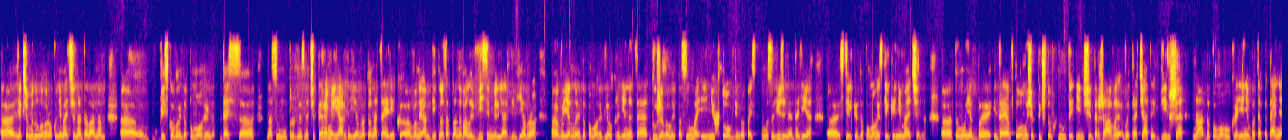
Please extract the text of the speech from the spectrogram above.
Е, Якщо минулого року Німеччина дала нам е, військової допомоги десь на суму приблизно 4 мільярди євро, то на цей рік вони амбітно запланували 8 мільярдів євро воєнної допомоги для України. Це дуже велика сума, і ніхто в Європейському Союзі не дає стільки допомоги, скільки Німеччина. Е, Тому якби ідея в тому, щоб підштовхнути інші держави витрачати більше на допомогу Україні, бо це питання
